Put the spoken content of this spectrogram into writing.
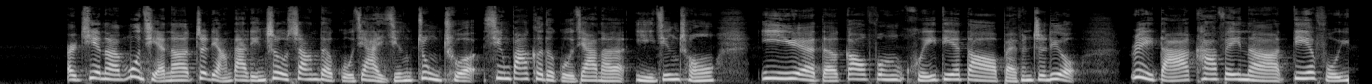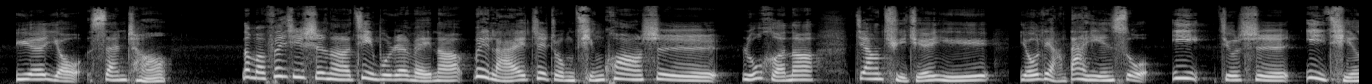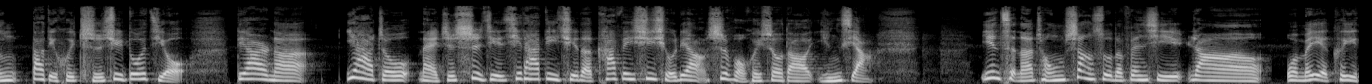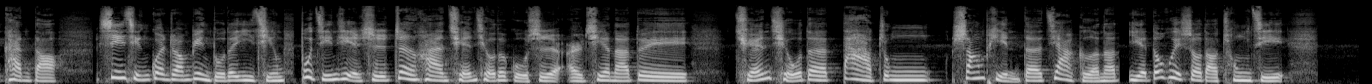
而且呢，目前呢，这两大零售商的股价已经重挫，星巴克的股价呢，已经从一月的高峰回跌到百分之六，瑞达咖啡呢，跌幅。约有三成。那么，分析师呢，进一步认为呢，未来这种情况是如何呢？将取决于有两大因素：一就是疫情到底会持续多久；第二呢，亚洲乃至世界其他地区的咖啡需求量是否会受到影响。因此呢，从上述的分析，让我们也可以看到。新型冠状病毒的疫情不仅仅是震撼全球的股市，而且呢，对全球的大中商品的价格呢，也都会受到冲击。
